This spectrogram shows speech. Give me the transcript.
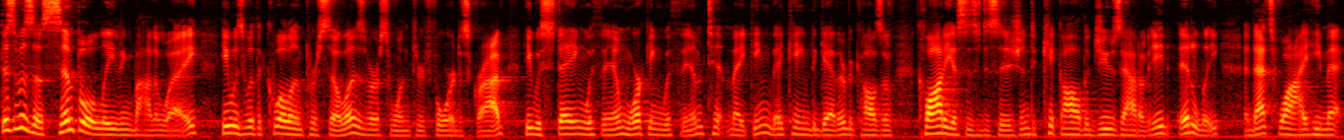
This was a simple leaving, by the way. He was with Aquila and Priscilla, as verse 1 through 4 describe. He was staying with them, working with them, tent making. They came together because of Claudius's decision to kick all the Jews out of Italy, and that's why he met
